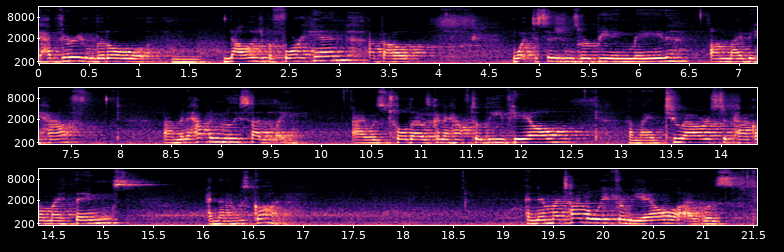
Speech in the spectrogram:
had very little knowledge beforehand about what decisions were being made on my behalf, um, and it happened really suddenly. I was told I was going to have to leave Yale Um, I had two hours to pack all my things, and then I was gone. And in my time away from Yale, I was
